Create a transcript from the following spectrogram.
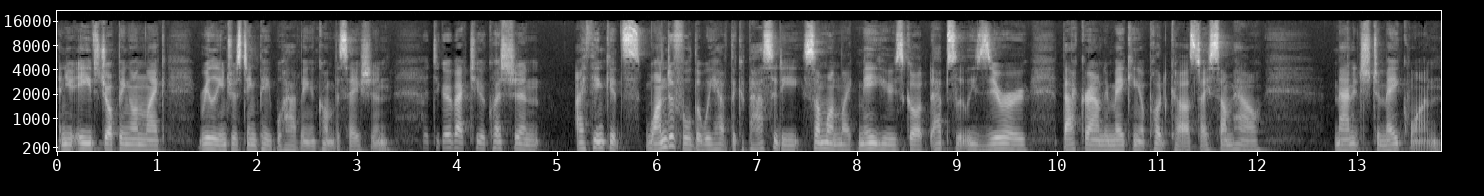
and you're eavesdropping on like really interesting people having a conversation. But to go back to your question, I think it's wonderful that we have the capacity. Someone like me who's got absolutely zero background in making a podcast, I somehow managed to make one.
